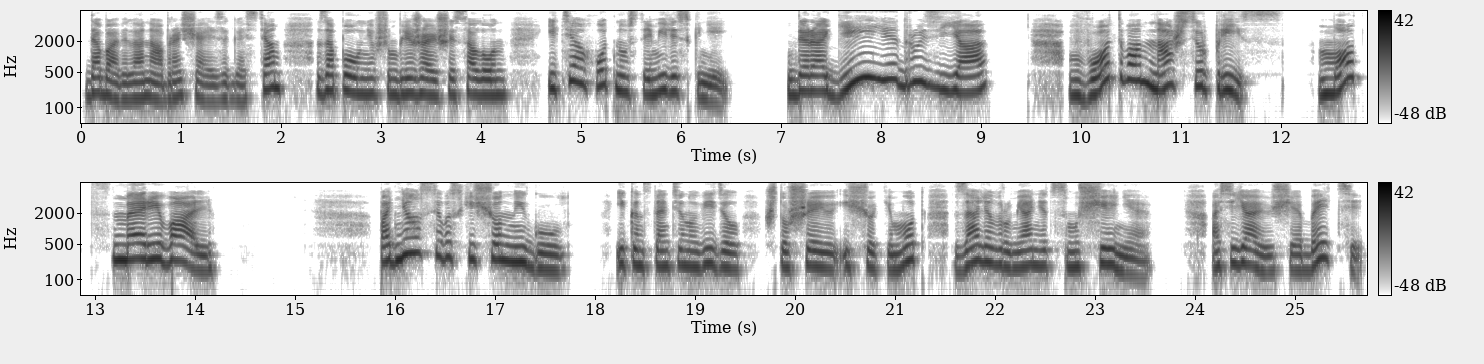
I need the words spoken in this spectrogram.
— добавила она, обращаясь к гостям, заполнившим ближайший салон, и те охотно устремились к ней. «Дорогие друзья, вот вам наш сюрприз! Мот Мэриваль!» Поднялся восхищенный гул, и Константин увидел, что шею и щеки Мот залил румянец смущения, а сияющая Бетти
